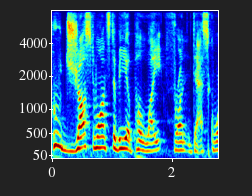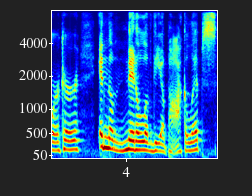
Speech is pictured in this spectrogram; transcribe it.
who just wants to be a polite front desk worker in the middle of the apocalypse.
